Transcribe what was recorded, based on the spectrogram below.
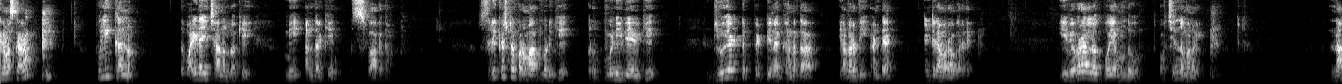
అందరికీ నమస్కారం. పులి కన్ను ద వైడ్ ఐ ఛానల్లోకి మీ అందరికీ స్వాగతం. శ్రీకృష్ణ పరమాత్ముడికి రుక్మిణీదేవికి డ్యూయట్ పెట్టిన ఘనత ఎవరిది అంటే ఎన్టీ రామారావు గారిది. ఈ వివరాల్లోకి పోయే ముందు ఒక చిన్న మనవి. నా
